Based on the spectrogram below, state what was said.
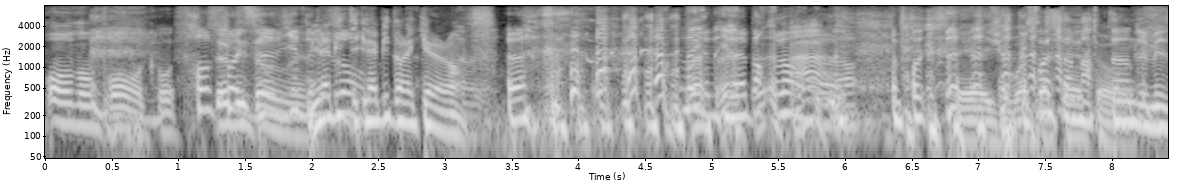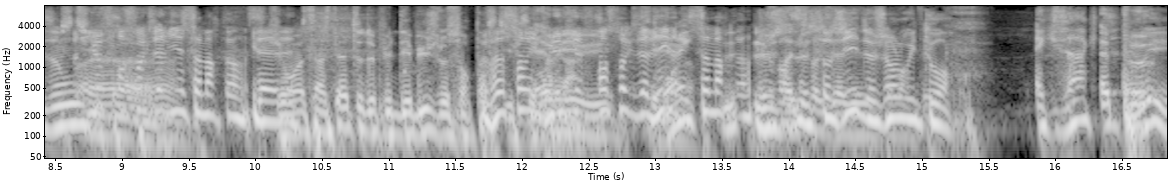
Oh, mon bon. François Xavier de il maison. habite, il habite dans laquelle alors Non, il a- un appartement. Ah. euh, tête, Saint-Martin oh. de maison Si tu veux Euh, François Xavier Saint-Martin. Je vois sa tête depuis le début, je le sors pas. Vincent, il Eh voulait oui. dire François Xavier Eric Saint-Martin. Le, sosie de Jean-Louis. Tour. Exact. Un peu. Ouais,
